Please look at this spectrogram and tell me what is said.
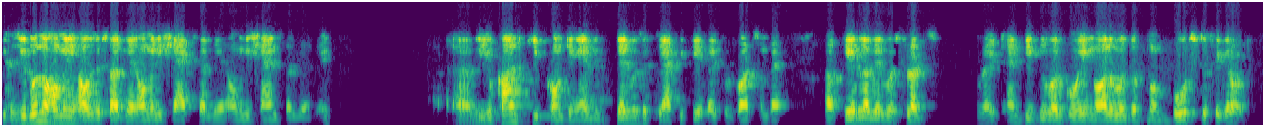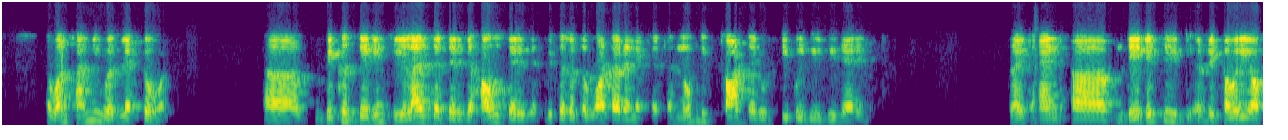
because you don't know how many houses are there, how many shacks are there, how many shans are there, right? Uh, you can't keep counting. And there was a classic case I forgot somewhere. Uh, Kerala, there was floods, right? And people were going all over the um, boats to figure out. So one family was left over. Uh, because they didn't realize that there is a house, there is a, because of the water and etc. Nobody thought there would people will be there in it right? And uh, they did the recovery of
